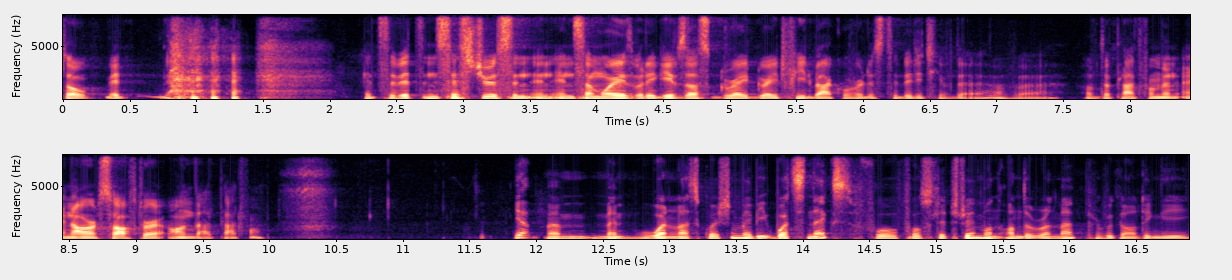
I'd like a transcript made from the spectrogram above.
so it it's a bit incestuous in, in, in, some ways, but it gives us great, great feedback over the stability of the, of, uh, of the platform and, and, our software on that platform. Yeah, um, one last question, maybe. What's next for, for Slipstream on, on the roadmap regarding the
